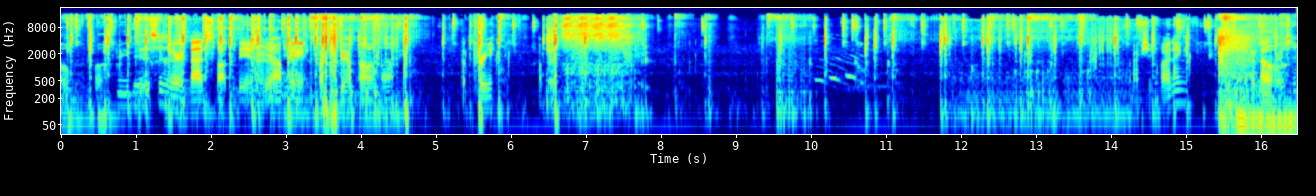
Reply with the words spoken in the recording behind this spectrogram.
Oh, fuck me, Dude, dude. this is a very bad spot to be in right Yeah, now. I'm getting fucking be hopped on on the, the pre. A bit. We're actually fighting. I don't know. Crazy.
